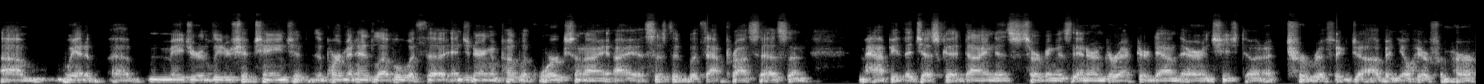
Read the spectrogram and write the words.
Um, we had a, a, major leadership change at the department head level with uh, engineering and public works, and I, I, assisted with that process. And I'm happy that Jessica Adine is serving as the interim director down there, and she's doing a terrific job. And you'll hear from her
